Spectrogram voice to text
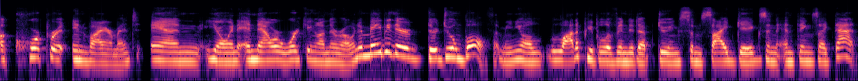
a corporate environment and you know and, and now are working on their own and maybe they're they're doing both i mean you know a lot of people have ended up doing some side gigs and, and things like that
